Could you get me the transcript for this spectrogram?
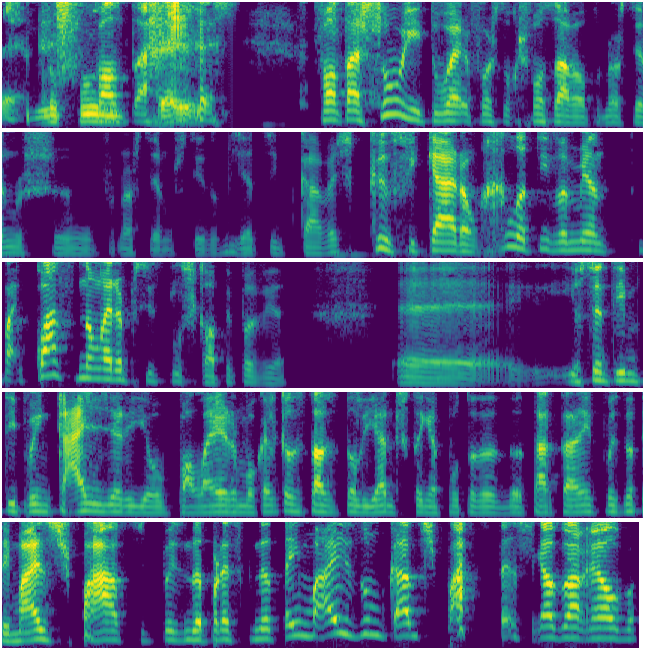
É, no fundo, Falta- é isso. faltaste tu e tu é- foste o responsável por nós termos, eh, por nós termos tido bilhetes impecáveis que ficaram relativamente. pá, quase não era preciso telescópio para ver. Eh, eu senti-me tipo em Cagliari ou Palermo, aqueles estados italianos que têm a puta da, da Tartan e depois ainda tem mais espaço e depois ainda parece que ainda tem mais um bocado de espaço até chegares à relva.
